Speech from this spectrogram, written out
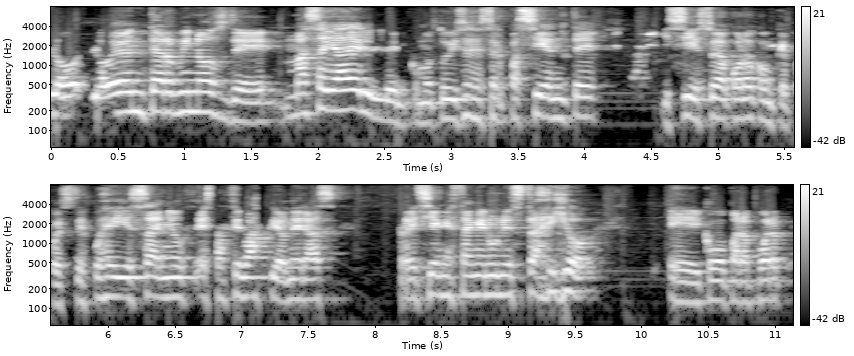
lo, veo en términos de, más allá del, como tú dices, de ser paciente, y sí, estoy de acuerdo con que pues después de 10 años estas firmas pioneras recién están en un estadio eh, como para poder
